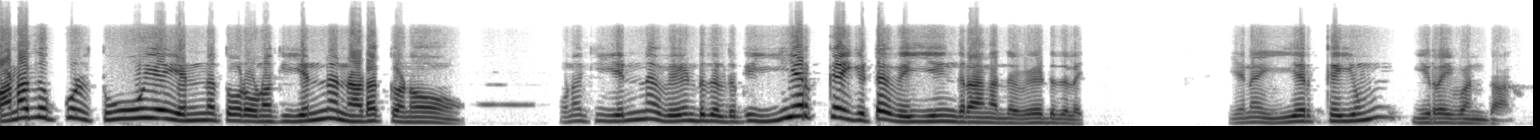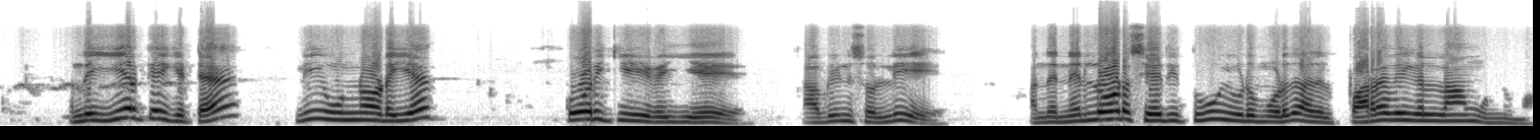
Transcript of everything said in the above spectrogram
மனதுக்குள் தூய எண்ணத்தோட உனக்கு என்ன நடக்கணும்? உனக்கு என்ன வேண்டுதல் இருக்கு? இயற்கை கிட்ட வெய்யுங்கிறாங்க அந்த வேண்டுதலை. ஏன்னா இயற்கையும் இறைவன் தான். அந்த இயற்கை கிட்ட நீ உன்னுடைய கோரிக்கையை வெய்யு அப்படின்னு சொல்லி அந்த நெல்லோட சேர்த்து தூவி விடும் பொழுது அதில் பறவைகள்லாம் உண்ணுமா.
